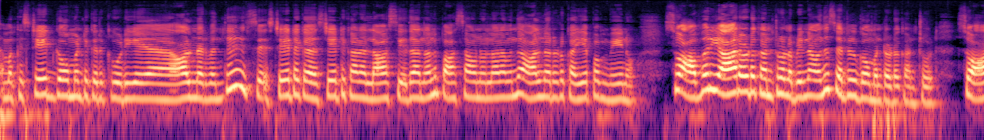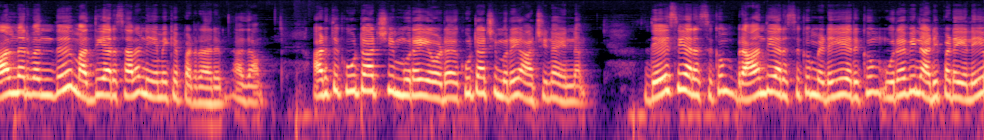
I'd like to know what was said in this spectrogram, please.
நமக்கு ஸ்டேட் கவர்மெண்ட்டுக்கு இருக்கக்கூடிய ஆளுநர் வந்து ஸ்டேட்டுக்கு ஸ்டேட்டுக்கான லாஸ் எதாக இருந்தாலும் பாஸ் ஆகணும்னாலும் வந்து ஆளுநரோட கையொப்பம் வேணும். ஸோ அவர் யாரோட கண்ட்ரோல் அப்படின்னா வந்து சென்ட்ரல் கவர்மெண்ட்டோட கண்ட்ரோல் ஸோ ஆளுநர் வந்து மத்திய அரசால் நியமிக்கப்படுறாரு. அதான். அடுத்து கூட்டாட்சி முறையோட கூட்டாட்சி முறை ஆட்சினா என்ன? தேசிய அரசுக்கும் பிராந்திய அரசுக்கும் இடையே இருக்கும் உறவின் அடிப்படையிலேயே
